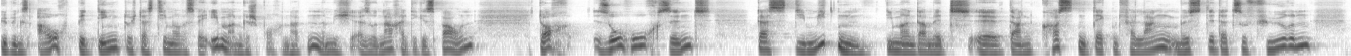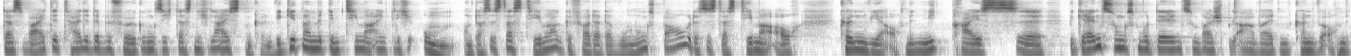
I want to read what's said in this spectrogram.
übrigens auch bedingt durch das Thema, was wir eben angesprochen hatten, nämlich also nachhaltiges Bauen, doch so hoch sind, dass die Mieten, die man damit äh, dann kostendeckend verlangen müsste, dazu führen, dass weite Teile der Bevölkerung sich das nicht leisten können. Wie geht man mit dem Thema eigentlich um? Und das ist das Thema geförderter Wohnungsbau. Das ist das Thema auch, können wir auch mit Mietpreisbegrenzungsmodellen äh, zum Beispiel arbeiten? Können wir auch mit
